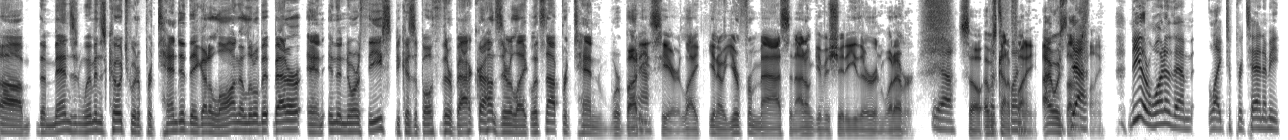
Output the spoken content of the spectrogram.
um, the men's and women's coach would have pretended they got along a little bit better. And in the Northeast, because of both of their backgrounds, they were like, let's not pretend we're buddies yeah. here. Like, you know, you're from Mass and I don't give a shit either and whatever. Yeah. So it was kind of funny. funny. I always thought yeah. it was funny. Neither one of them liked to pretend. I mean,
